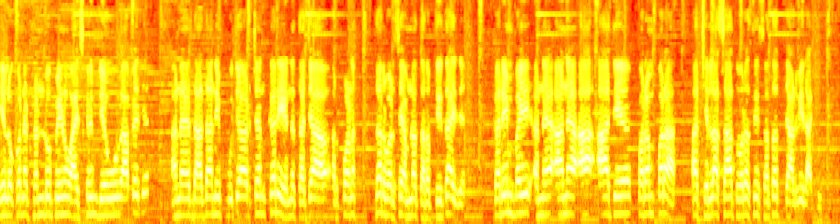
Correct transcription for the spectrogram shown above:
એ લોકોને ઠંડુ પીણું, આઈસ્ક્રીમ જેવું આપે છે. અને દાદાની પૂજા અર્ચન કરી અને ધજા અર્પણ દર વર્ષે એમના તરફથી થાય છે. કરીમભાઈ અને આને આ આ જે પરંપરા આ છેલ્લા સાત વર્ષથી સતત જાળવી રાખી છે.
